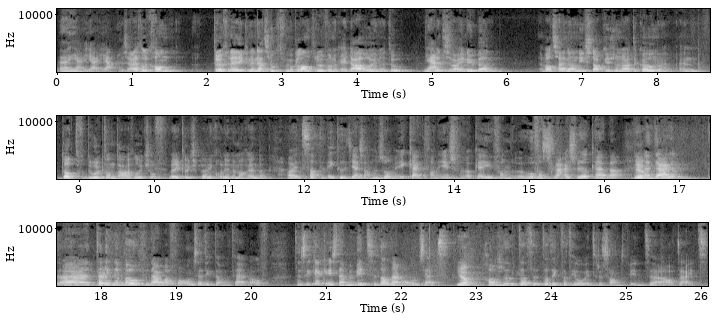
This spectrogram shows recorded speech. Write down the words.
Eh, ja, ja, ja. Dus eigenlijk gewoon terugrekenen, net zoek het voor mijn klant. Van oké, daar wil je naartoe. ja. Dit is waar je nu bent. En wat zijn dan die stapjes om daar te komen? En dat doe ik dan dagelijks of wekelijks plan ik gewoon in de agenda. Oh, interessant. En ik doe het juist andersom. Ik kijk van eerst van, oké, van eh, hoeveel salaris wil ik hebben? Ja, En daar eh, tel ik naar boven naar wat voor omzet ik dan moet hebben. Of, dus ik kijk eerst naar mijn winsten, dan naar mijn omzet. ja. Gewoon dat, dat, dat ik dat heel interessant vind eh, altijd.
